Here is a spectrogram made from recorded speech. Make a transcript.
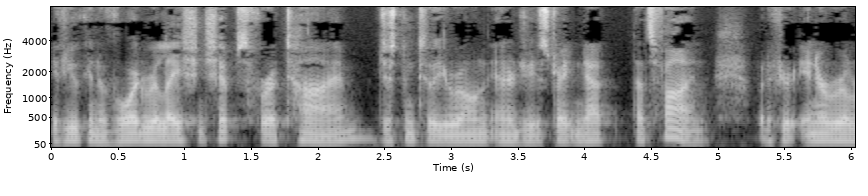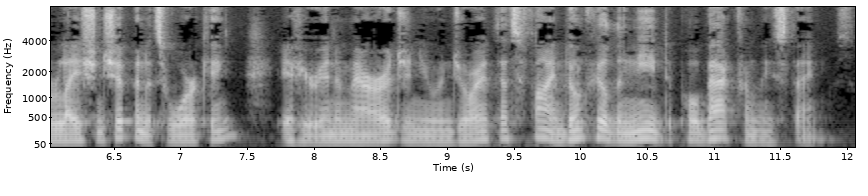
if you can avoid relationships for a time, just until your own energy is straightened out, that's fine. But if you're in a relationship and it's working, if you're in a marriage and you enjoy it, that's fine. Don't feel the need to pull back from these things.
